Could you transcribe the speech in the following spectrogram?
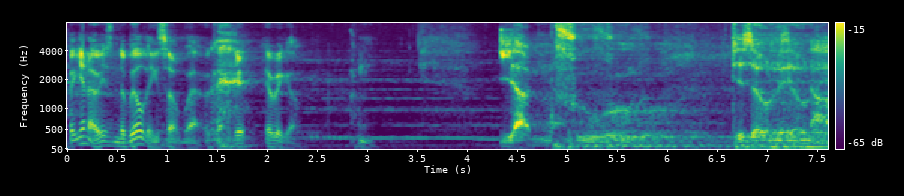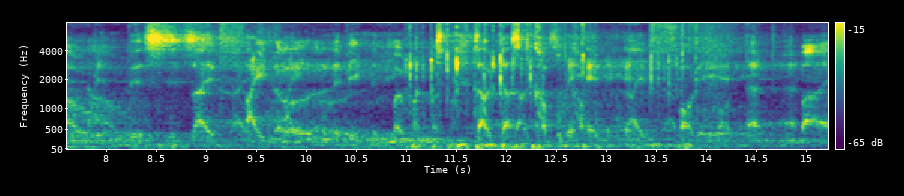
But you know, he's in the building somewhere. Okay, here, here we go. Hmm. Young fool, tis only now in this thy final living moment thou dost comprehend thy folly and my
